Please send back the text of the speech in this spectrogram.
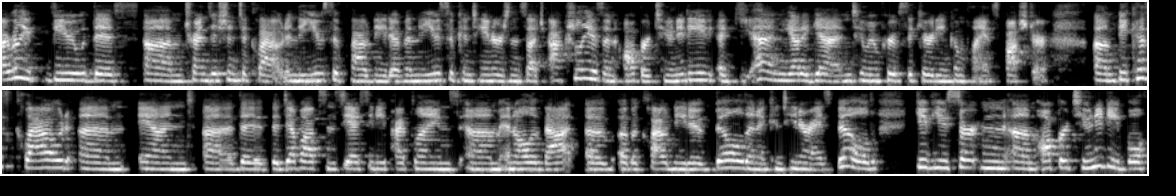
I really view this um, transition to cloud and the use of cloud native and the use of containers and such actually as an opportunity again, yet again, to improve security and compliance posture. Um, because cloud um, and uh, the, the DevOps and CI/CD pipelines um, and all of that of, of a cloud native build and a containerized build give you certain um, opportunity both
